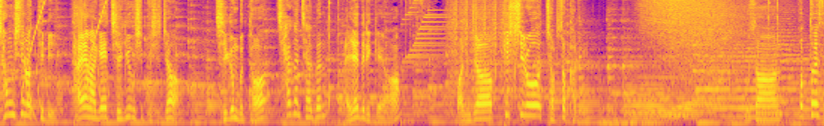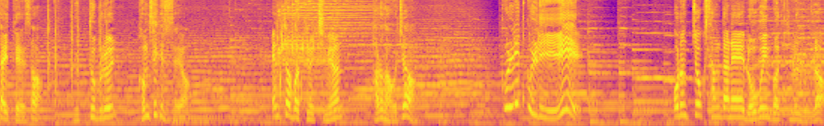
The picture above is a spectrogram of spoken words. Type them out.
청신호 TV 다양하게 즐기고 싶으시죠? 지금부터 차근차근 알려드릴게요. 먼저 PC로 접속하기. 우선 포털 사이트에서 유튜브를 검색해 주세요. 엔터 버튼을 치면 바로 나오죠? 클릭클릭! 오른쪽 상단의 로그인 버튼을 눌러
